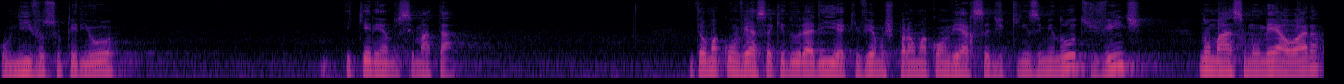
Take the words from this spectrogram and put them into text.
com nível superior e querendo se matar. Então, uma conversa que duraria, que viemos para uma conversa de 15 minutos, 20, no máximo meia hora,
